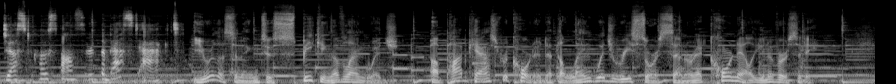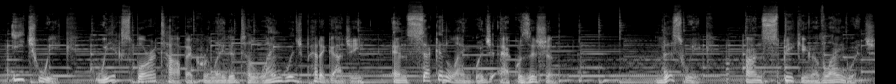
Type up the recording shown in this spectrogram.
just co sponsored the BEST Act. You're listening to Speaking of Language, a podcast recorded at the Language Resource Center at Cornell University. Each week, we explore a topic related to language pedagogy and second language acquisition. This week on Speaking of Language.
